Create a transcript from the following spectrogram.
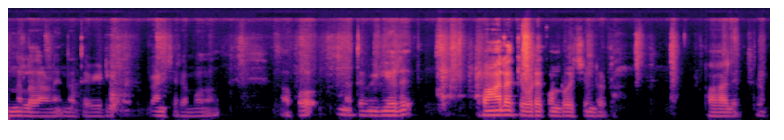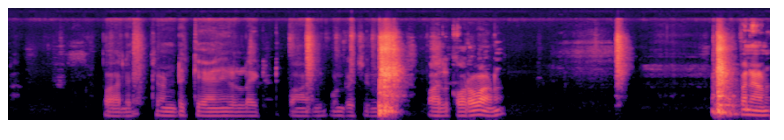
എന്നുള്ളതാണ് ഇന്നത്തെ വീഡിയോ കാണിച്ചു തരാൻ പോകുന്നത്. അപ്പോൾ ഇന്നത്തെ വീഡിയോയിൽ പാലൊക്കെ ഇവിടെ കൊണ്ടുവച്ചിട്ടുണ്ട് കേട്ടോ. പാൽ? പാൽ രണ്ട് ക്യാനുകളിലാക്കിയിട്ട് പാൽ കൊണ്ടുവച്ചിട്ടുണ്ട് പാൽ കുറവാണ്. അപ്പനാണ്.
